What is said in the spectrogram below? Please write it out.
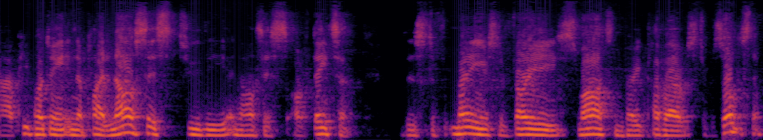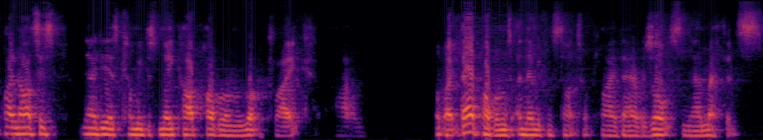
uh, people are doing it in applied analysis to the analysis of data. There's many sort of very smart and very clever sort of results in applied analysis. The idea is can we just make our problem look like, um, look like their problems and then we can start to apply their results and their methods.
